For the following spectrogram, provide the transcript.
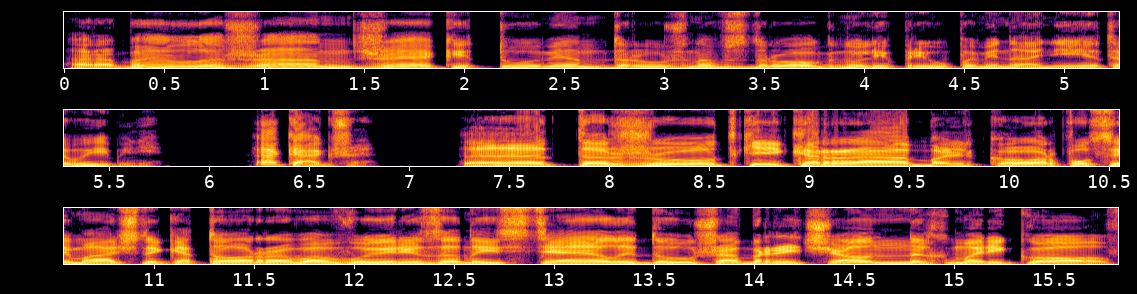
Арабелла, Жан, Джек и Тумен дружно вздрогнули при упоминании этого имени. «А как же? «Это жуткий корабль, корпус и мачты которого вырезаны из тел и душ обреченных моряков.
